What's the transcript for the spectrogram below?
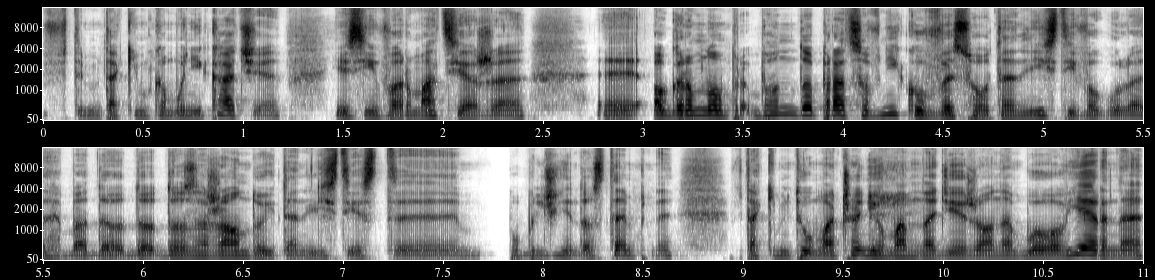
w tym takim komunikacie jest informacja, że y, ogromną. Bo on do pracowników wysłał ten list i w ogóle chyba do, do, do zarządu, i ten list jest y, publicznie dostępny. W takim tłumaczeniu, mam nadzieję, że one było wierne.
